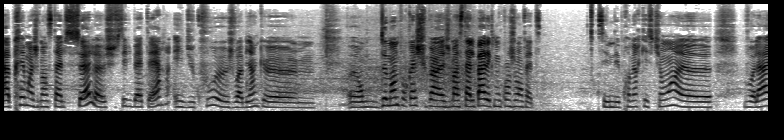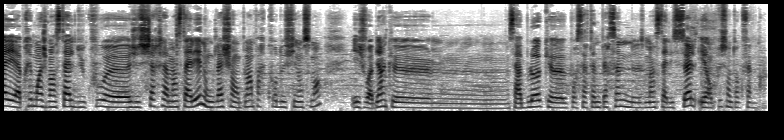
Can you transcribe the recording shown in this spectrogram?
Après, moi, je m'installe seule. Je suis célibataire. Et du coup, euh, je vois bien que. On me demande pourquoi je suis pas, je m'installe pas avec mon conjoint, en fait. C'est une des premières questions. voilà, et après, moi, je m'installe, du coup, je cherche à m'installer. Donc là, je suis en plein parcours de financement. Et je vois bien que hum, ça bloque euh, pour certaines personnes de m'installer seule et en plus en tant que femme. Quoi.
